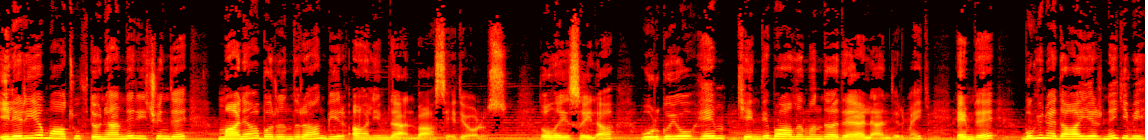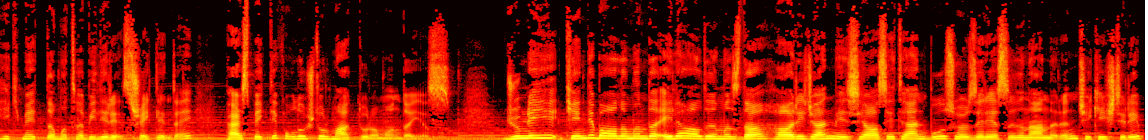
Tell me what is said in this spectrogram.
ileriye matuf dönemler içinde mana barındıran bir alimden bahsediyoruz. Dolayısıyla vurguyu hem kendi bağlamında değerlendirmek hem de bugüne dair ne gibi hikmet damıtabiliriz şeklinde perspektif oluşturmak durumundayız. Cümleyi kendi bağlamında ele aldığımızda haricen ve siyaseten bu sözlere sığınanların çekiştirip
